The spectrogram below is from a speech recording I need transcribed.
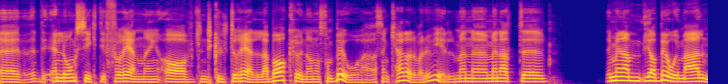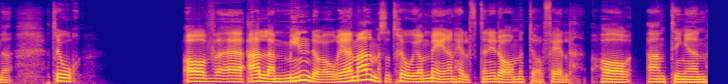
eh, en långsiktig förändring av den kulturella bakgrunden av de som bor här. Sen kalla det vad du vill. Men, eh, men att, eh, jag menar, jag bor i Malmö. Jag tror av eh, alla minderåriga i Malmö så tror jag mer än hälften idag, om inte jag har fel, har antingen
